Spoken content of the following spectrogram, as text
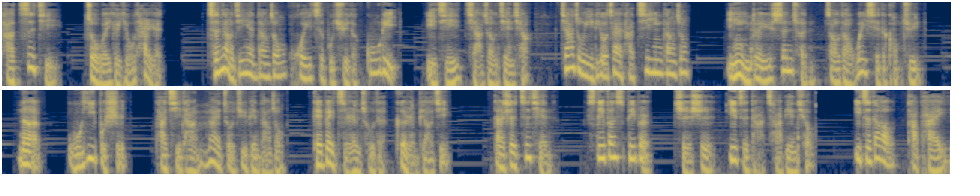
他自己作为一个犹太人，成长经验当中挥之不去的孤立以及假装坚强，家族遗留在他基因当中，隐隐对于生存遭到威胁的恐惧，那无一不是他其他卖座巨片当中。可以被指认出的个人标记，但是之前，Steven Spielberg 只是一直打擦边球，一直到他拍《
